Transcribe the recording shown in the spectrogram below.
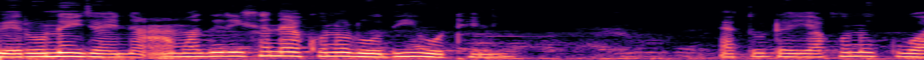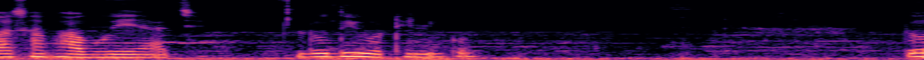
বেরোনোই যায় না। আমাদের এখানে এখনও রোদই ওঠেনি। এতটাই এখনও কুয়াশা ভাব হয়ে আছে। রোদই ওঠেনি কো তো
